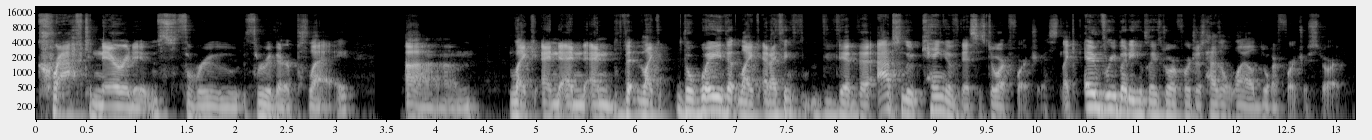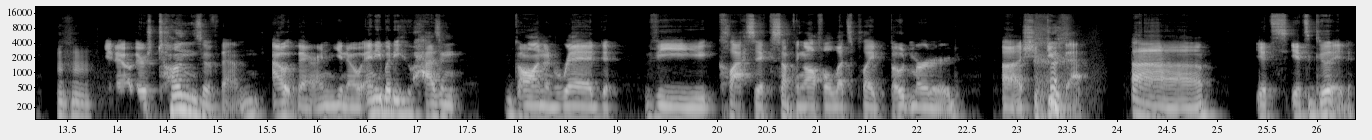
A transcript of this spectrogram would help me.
craft narratives through through their play. Um, like and and and the, like the way that like and i think the the absolute king of this is dwarf fortress. Like everybody who plays dwarf fortress has a wild dwarf fortress story Mm-hmm. you know there's tons of them out there. And you know anybody who hasn't gone and read the classic something awful let's play Boatmurdered uh should do that. Uh it's it's good.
